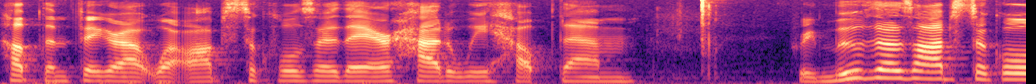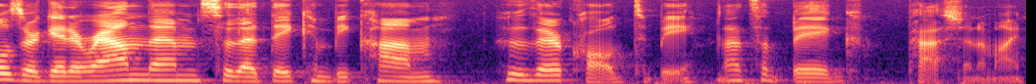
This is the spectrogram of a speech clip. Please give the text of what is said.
help them figure out what obstacles are there, how do we help them remove those obstacles or get around them so that they can become who they're called to be. That's a big passion of mine.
